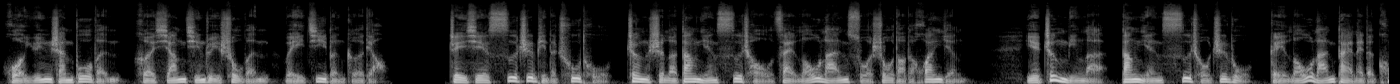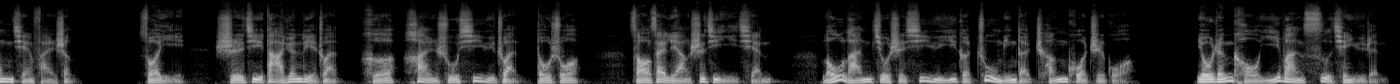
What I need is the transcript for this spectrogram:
或云山波纹和祥禽瑞兽纹为基本格调。这些丝织品的出土，证实了当年丝绸在楼兰所受到的欢迎，也证明了当年丝绸之路给楼兰带来的空前繁盛。所以，《史记·大渊列传》和《汉书·西域传》都说，早在两世纪以前，楼兰就是西域一个著名的城廓之国，有人口一万四千余人，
